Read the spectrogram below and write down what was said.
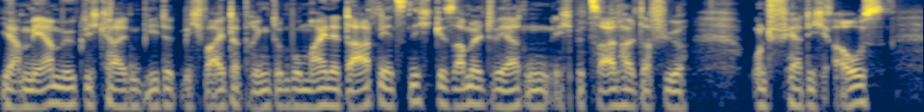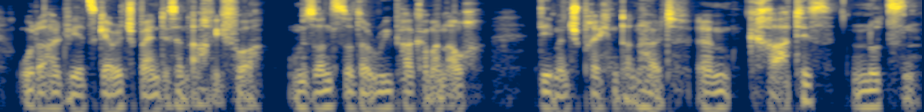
ja mehr Möglichkeiten bietet, mich weiterbringt und wo meine Daten jetzt nicht gesammelt werden. Ich bezahle halt dafür und fertig aus. Oder halt wie jetzt GarageBand ist ja nach wie vor umsonst oder Reaper kann man auch dementsprechend dann halt ähm, gratis nutzen.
